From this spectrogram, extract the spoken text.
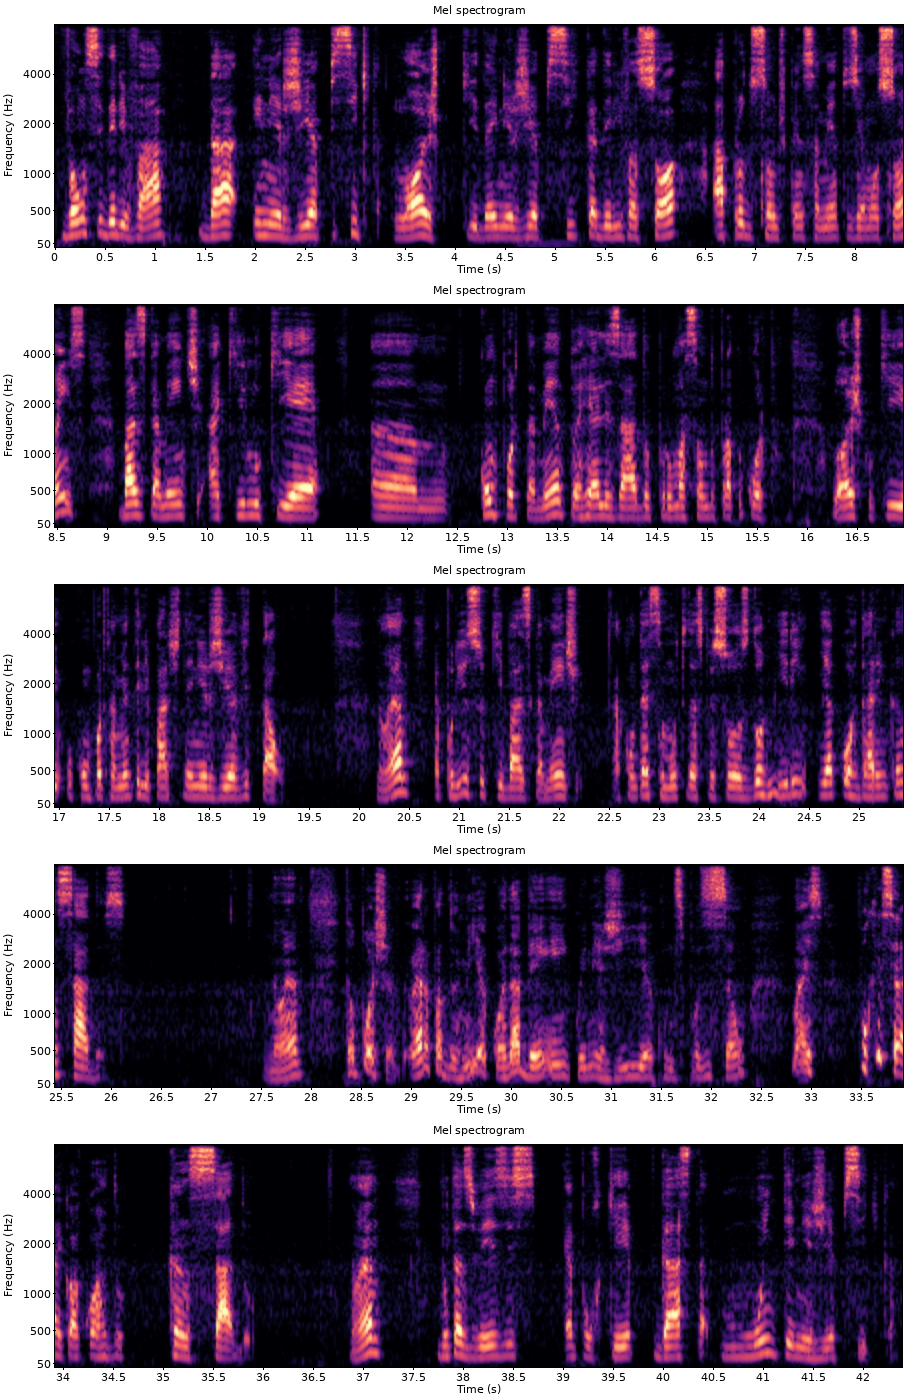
vão se derivar da energia psíquica. Lógico que da energia psíquica deriva só a produção de pensamentos e emoções. Basicamente, aquilo que é hum, comportamento é realizado por uma ação do próprio corpo. Lógico que o comportamento ele parte da energia vital, não é? É por isso que basicamente acontece muito das pessoas dormirem e acordarem cansadas, não é? Então, poxa, eu era para dormir e acordar bem, com energia, com disposição, mas por que será que eu acordo cansado? Não é? Muitas vezes é porque gasta muita energia psíquica,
